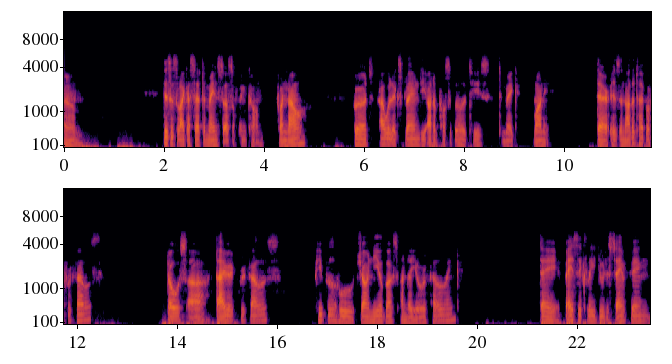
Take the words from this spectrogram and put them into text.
um, this is like I said the main source of income for now but I will explain the other possibilities to make money there is another type of referrals. Those are direct referrals. People who join Neobux under your referral link. They basically do the same thing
